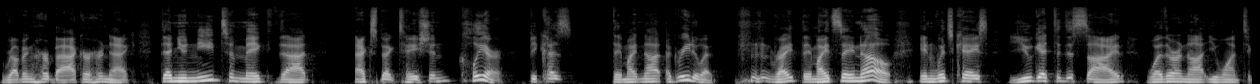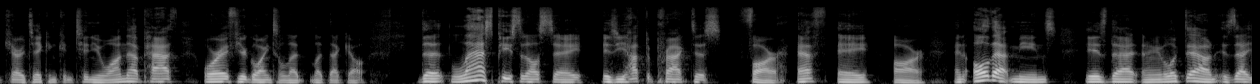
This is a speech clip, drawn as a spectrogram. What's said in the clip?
rubbing her back or her neck, then you need to make that expectation clear because they might not agree to it. right? They might say no, in which case you get to decide whether or not you want to caretake and continue on that path or if you're going to let, let that go. The last piece that I'll say is you have to practice FAR, F A R. And all that means is that, and I'm going to look down, is that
